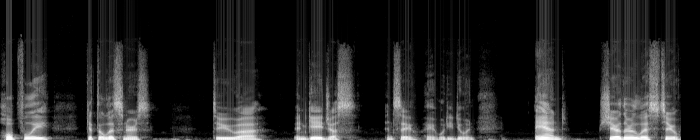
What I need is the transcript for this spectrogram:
Hopefully get the listeners to uh, engage us and say, "Hey, what are you doing?" And share their list too.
